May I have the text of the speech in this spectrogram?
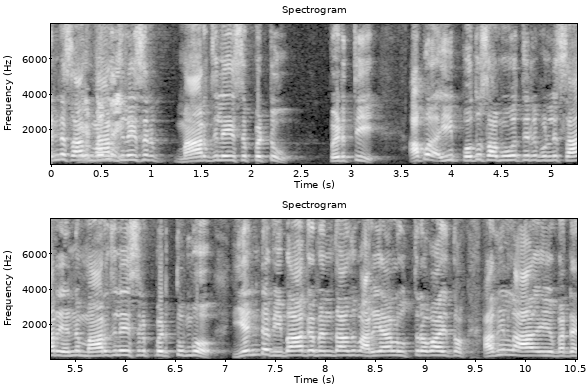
എന്നെ സാർ. മാർജിലൈസ് മാർജിലൈസ് പെട്ടു പെടുത്തി. അപ്പൊ ഈ പൊതുസമൂഹത്തിന് പുള്ളി സാർ എന്നെ മാർജിലൈസപ്പെടുത്തുമ്പോൾ എന്റെ വിഭാഗം എന്താണെന്ന് അറിയാനുള്ള ഉത്തരവാദിത്വം അതിനുള്ള മറ്റേ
